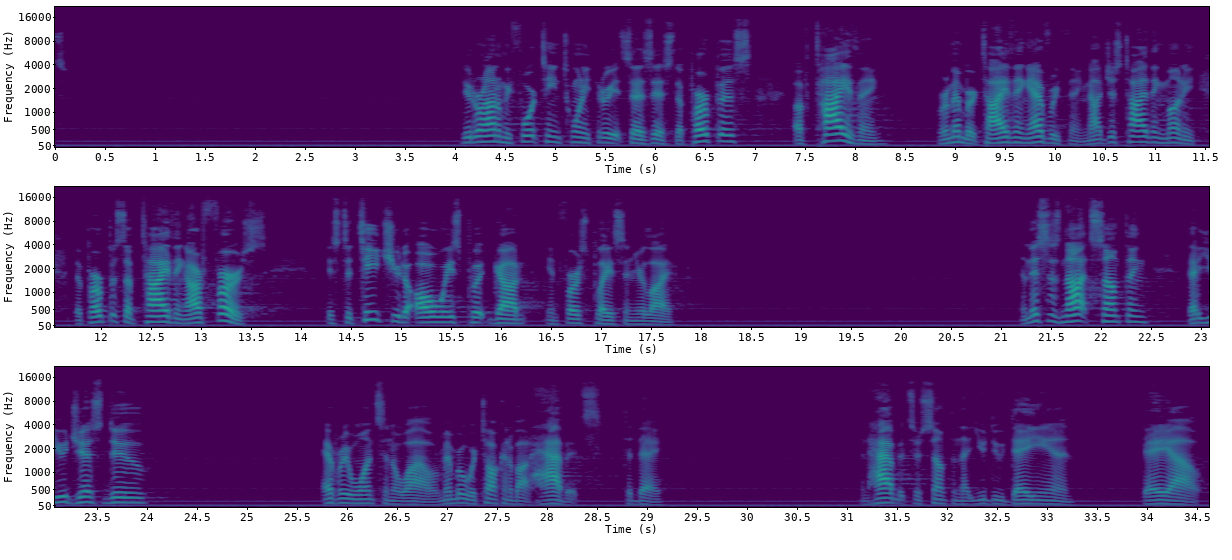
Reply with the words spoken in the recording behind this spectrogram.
Deuteronomy 14:23 it says this, the purpose of tithing Remember, tithing everything, not just tithing money. The purpose of tithing, our first, is to teach you to always put God in first place in your life. And this is not something that you just do every once in a while. Remember, we're talking about habits today. And habits are something that you do day in day out.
